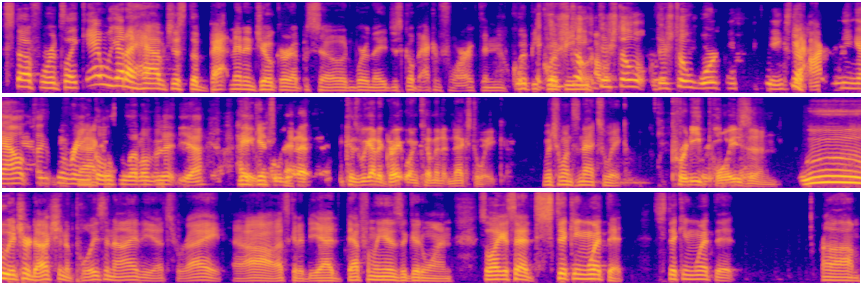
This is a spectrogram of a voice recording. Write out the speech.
stuff where it's like, yeah, we gotta have just the Batman and Joker episode where they just go back and forth and quippy quippy. They're still they're still, they're still working things. They're yeah. ironing out the, the wrinkles exactly. a little bit. Yeah. Hey, because we got a great one coming up next week. Which one's next week? Pretty Poison. Ooh, introduction to Poison Ivy. That's right. Oh, that's gonna be yeah, definitely is a good one. So, like I said, sticking with it, sticking with it um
